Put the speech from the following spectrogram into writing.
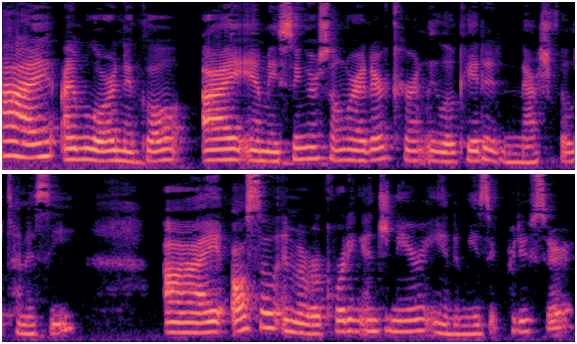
Hi, I'm Laura Nickel. I am a singer songwriter currently located in Nashville, Tennessee. I also am a recording engineer and a music producer,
